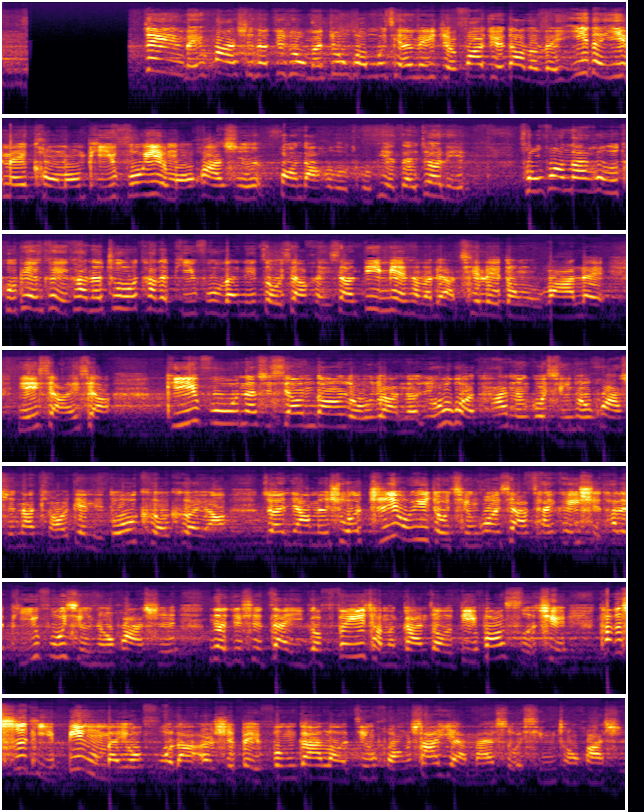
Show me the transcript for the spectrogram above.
这一枚化石呢，就是我们中国目前为止发掘到的唯一的一枚恐龙皮肤叶膜化石。放大后的图片在这里。从放大后的图片可以看得出，它的皮肤纹理走向很像地面上的两栖类动物蛙类。您想一想，皮肤那是相当柔软的，如果它能够形成化石，那条件得多苛刻呀！专家们说，只有一种情况下才可以使它的皮肤形成化石，那就是在一个非常的干燥的地方死去，它的尸体并没有腐烂，而是被风干了，经黄沙掩埋所形成化石。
